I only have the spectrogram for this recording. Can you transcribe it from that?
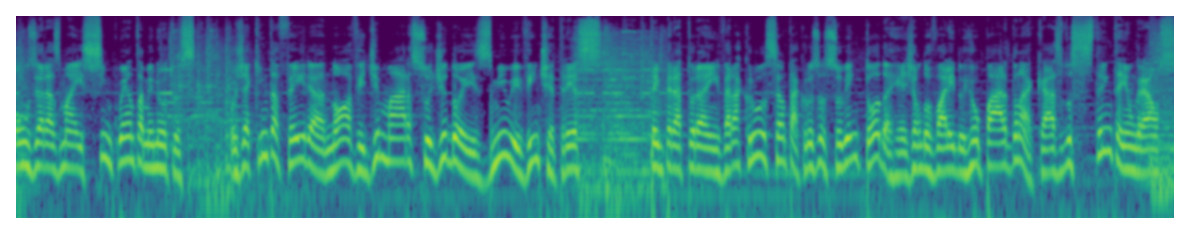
11 horas mais 50 minutos. Hoje é quinta-feira, 9 de março de 2023. Temperatura em Veracruz, Santa Cruz do Sul e em toda a região do Vale do Rio Pardo na casa dos 31 graus.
